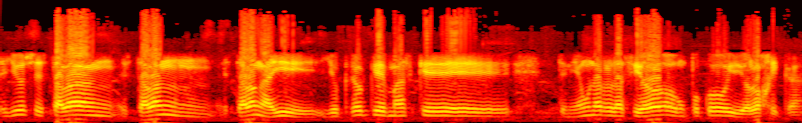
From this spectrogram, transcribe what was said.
ellos estaban, estaban, estaban ahí. Yo creo que más que tenían una relación un poco ideológica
